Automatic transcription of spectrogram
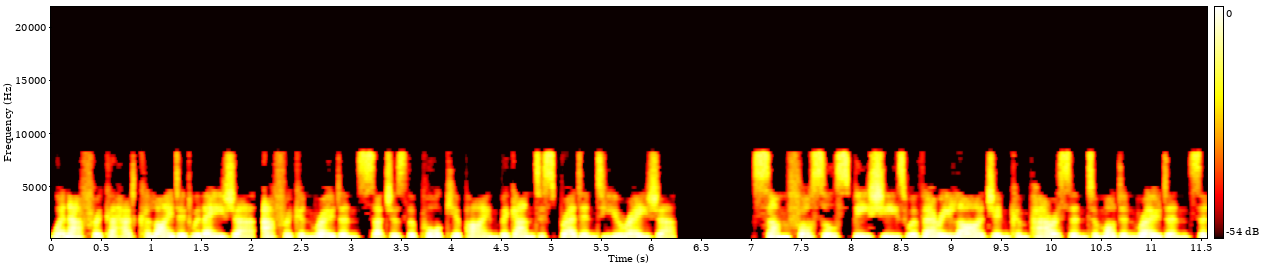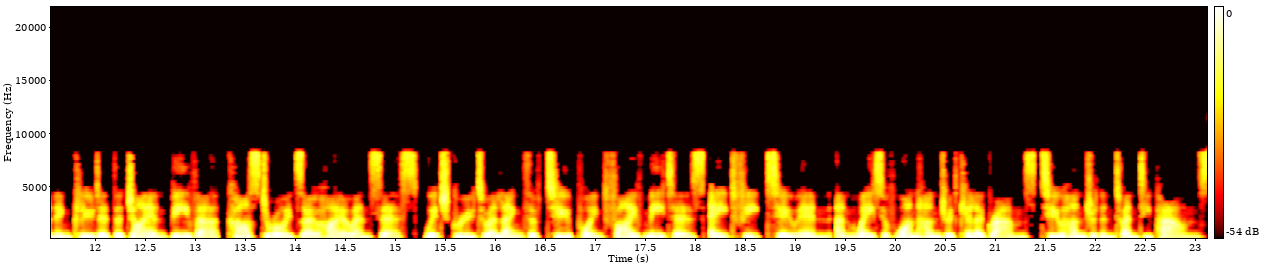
when Africa had collided with Asia, African rodents such as the porcupine began to spread into Eurasia. Some fossil species were very large in comparison to modern rodents and included the giant beaver, Castoroides ohioensis, which grew to a length of 2.5 meters 8 feet 2 in and weight of 100 kilograms 220 pounds.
